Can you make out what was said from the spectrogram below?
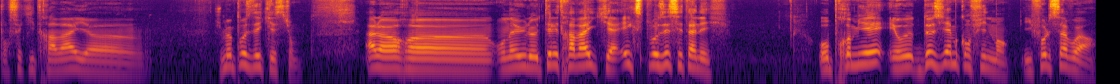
pour ceux qui travaillent, euh, je me pose des questions. Alors, on a eu le télétravail qui a explosé cette année. Au premier et au deuxième confinement, il faut le savoir.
